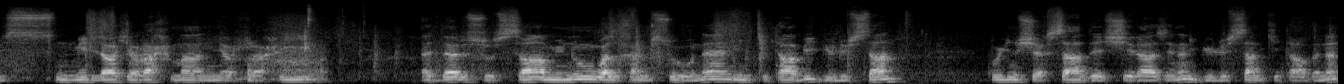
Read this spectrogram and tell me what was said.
Bismillahirrahmanirrahim. Edersu saminu vel hamsune min kitabı Gülistan. Bugün Şeyh Sade Şirazi'nin Gülistan kitabının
